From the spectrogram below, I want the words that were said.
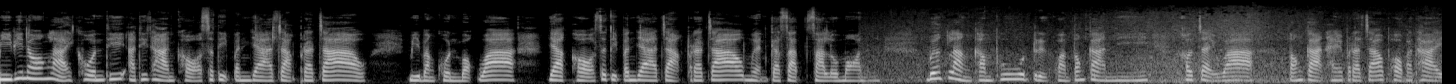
มีพี่น้องหลายคนที่อธิษฐานขอสติปัญญาจากพระเจ้า มีบางคนบอกว่า อยากขอสติปัญญาจากพระเจ้าเหมือนกษัตริย์ซาโลมอน เบื้องหลังคำพูดหรือความต้องการนี้ เข้าใจว่าต้องการให้พระเจ้าพอพระทัย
